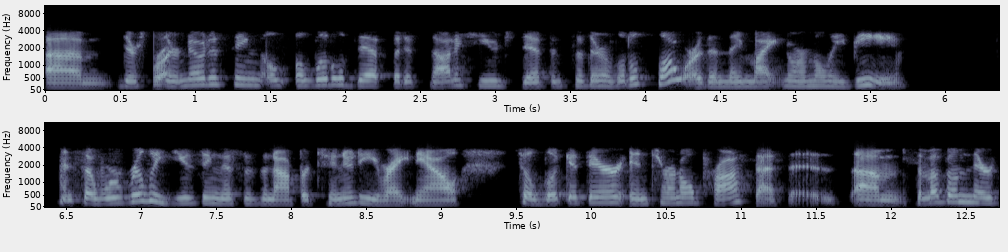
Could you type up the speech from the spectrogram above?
Um, they're Right. they're noticing a, a little dip, but it's not a huge dip, and so they're a little slower than they might normally be. And so we're really using this as an opportunity right now to look at their internal processes. Um, some of them, their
